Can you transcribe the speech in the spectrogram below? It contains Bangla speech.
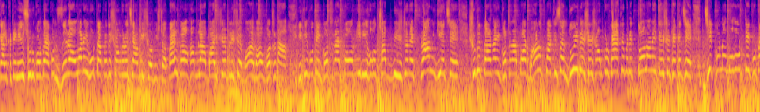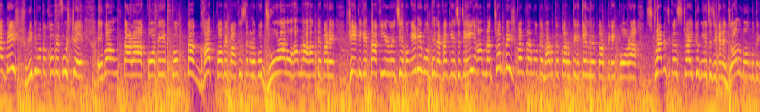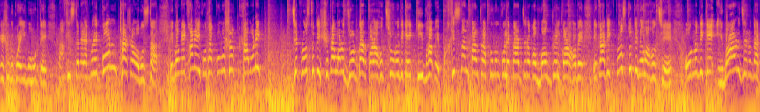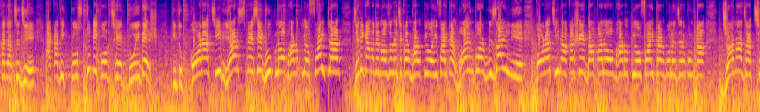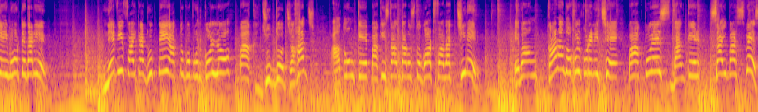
ক্যালকাটা নিউজ শুরু করব এখন জেরো ওভার। এই মুহূর্তে আপনাদের সঙ্গে রয়েছে আমি শর্মিষ্ঠা পেলগাঁও হামলা, বাইশে পুলিশে ভয়াবহ ঘটনা। ইতিমধ্যে ঘটনার পর নিরীহ ছাব্বিশ জনের প্রাণ গিয়েছে। শুধু তা নয় ঘটনার পর ভারত পাকিস্তান দুই দেশের সম্পর্ক একেবারে তলানিতে এসে ঠেকেছে। যে কোনো মুহূর্তে রীতিমতো ক্ষোভে ফুসছে এবং তারা কবে প্রত্যাঘাত, কবে পাকিস্তানের ওপর জোরালো হামলা হানতে পারে সেই দিকে তাকিয়ে রয়েছে এবং এরই মধ্যে দেখা গিয়েছে যে এই হামলা চব্বিশ ঘণ্টার মধ্যে ভারতের তরফ থেকে, কেন্দ্রের তরফ থেকে করা স্ট্র্যাটেজিক্যাল স্ট্রাইকও নিয়েছে, যেখানে জল বন্ধ থেকে শুরু করে এই মুহূর্তে পাকিস্তানের একবারে কোণঠাসা অবস্থা এবং এখানেই কোথাও ক্রমশ সামরিক যে প্রস্তুতি সেটাও আরও জোরদার করা হচ্ছে অন্যদিকে কীভাবে পাকিস্তান পাল্টা আক্রমণ করলে তার যেরকম মক ড্রিল করা হবে, একাধিক প্রস্তুতি নেওয়া হচ্ছে। অন্যদিকে এবার যেটা দেখা যাচ্ছে যে একাধিক প্রস্তুতি করছে দুই দেশ। কিন্তু করাচির এয়ার স্পেসে ঢুকলো ভারতীয় ফাইটার যেদিকে আমাদের নজর রয়েছে, কারণ ভারতীয় এই ফাইটার ভয়ঙ্কর মিসাইল নিয়ে করাচির আকাশে দাপালো ভারতীয় ফাইটার বলে যেরকমটা জানা যাচ্ছে এই মুহূর্তে দাঁড়িয়ে। নেভি ফাইটার ঢুকতেই আত্মগোপন করল পাক যুদ্ধ জাহাজ। আতঙ্কে পাকিস্তান দ্বারস্থ গডফাদার চীনের। এবং কারা দখল করে নিচ্ছে পাক পুলিশ ব্যাংকের সাইবার স্পেস?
